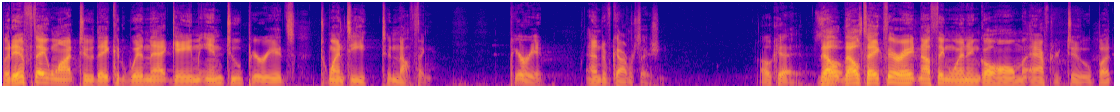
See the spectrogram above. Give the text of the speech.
But if they want to, they could win that game in two periods, 20 to nothing. Period. End of conversation. Okay. They'll they'll take their eight nothing win and go home after two. But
